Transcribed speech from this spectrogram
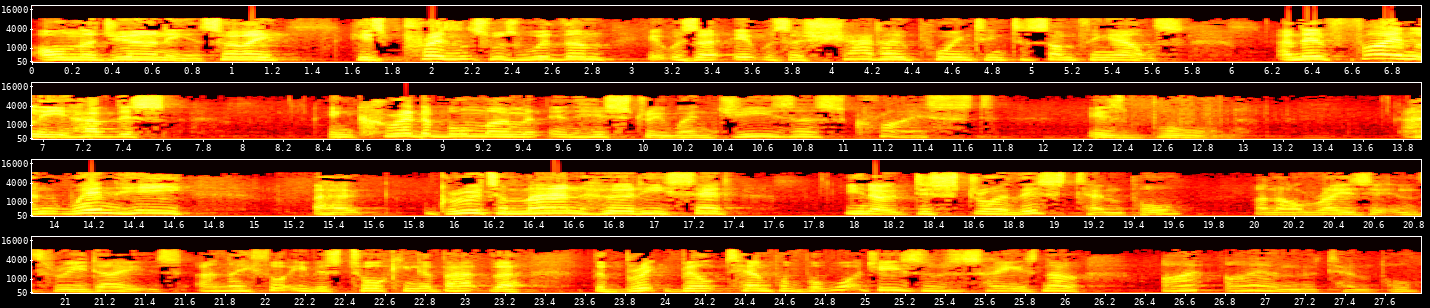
on the journey. And so they, his presence was with them. It was, a, it was a shadow pointing to something else. And then finally, you have this incredible moment in history when Jesus Christ is born. And when he uh, grew to manhood, he said, You know, destroy this temple, and I'll raise it in three days. And they thought he was talking about the, the brick built temple, but what Jesus was saying is, no, I, I am the temple.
